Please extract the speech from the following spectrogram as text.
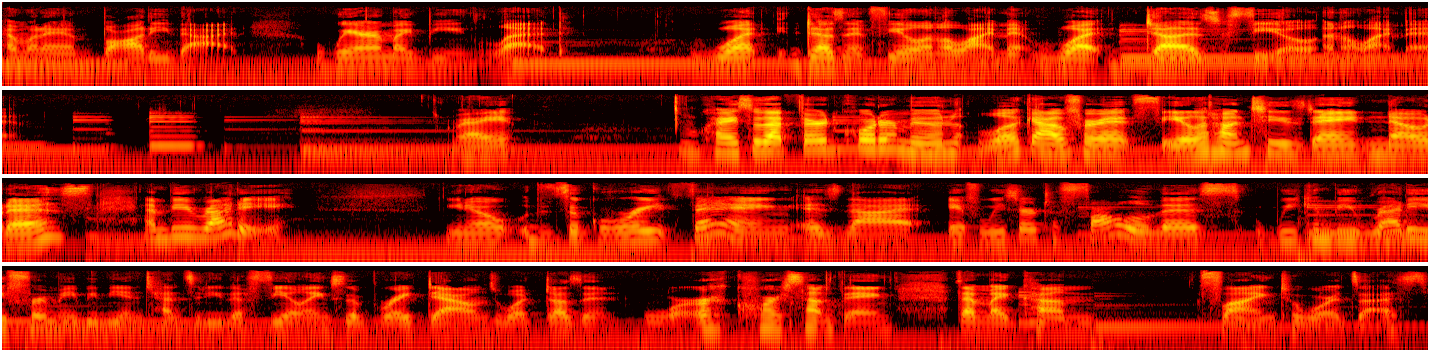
And when I embody that, where am I being led? What doesn't feel in alignment? What does feel in alignment? Right? Okay, so that third quarter moon, look out for it, feel it on Tuesday, notice, and be ready you know a great thing is that if we start to follow this we can be ready for maybe the intensity the feelings the breakdowns what doesn't work or something that might come flying towards us.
